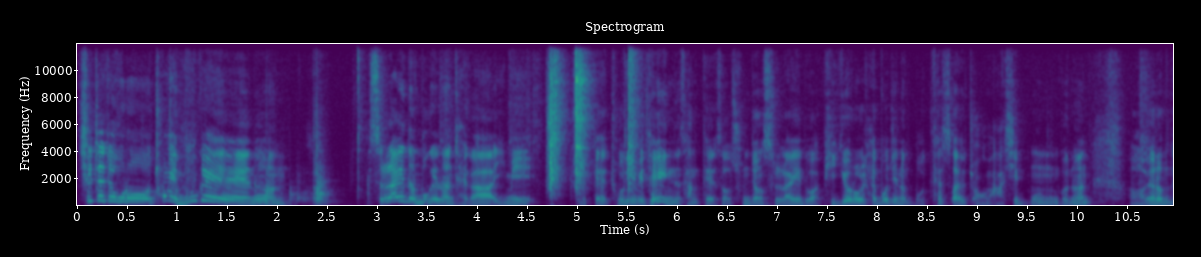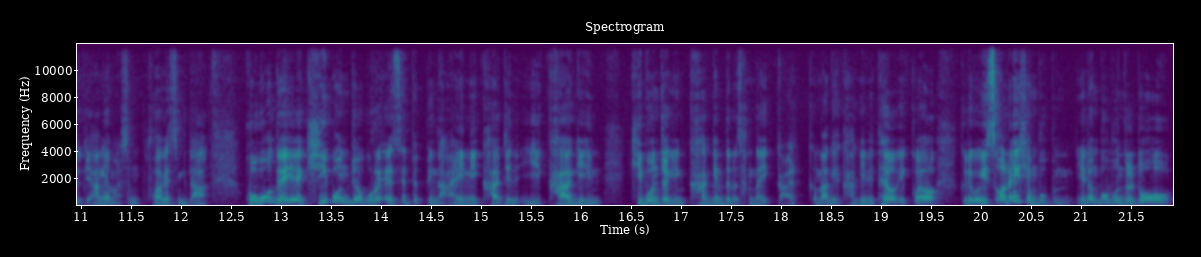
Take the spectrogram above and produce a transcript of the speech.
실제적으로 총의 무게는 슬라이드 무게는 제가 이미 이렇게 조립이 되어 있는 상태에서 순정 슬라이드와 비교를 해보지는 못했어요. 조금 아쉬운 거는 어, 여러분들께 양해 말씀 구하겠습니다. 그것 외에 기본적으로 SFP9이 가진 이 각인 기본적인 각인들은 상당히 깔끔하게 각인이 되어 있고요. 그리고 이 serration 부분 이런 부분들도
